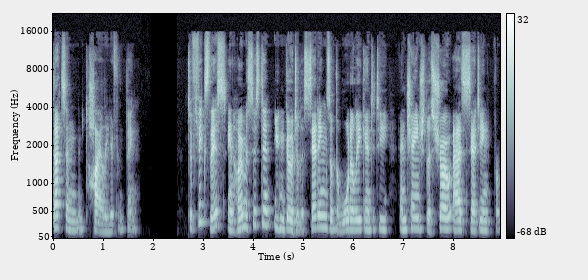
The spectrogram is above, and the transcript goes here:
That's an entirely different thing. To fix this, in Home Assistant, you can go to the settings of the water leak entity and change the Show As setting from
